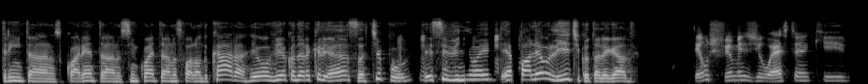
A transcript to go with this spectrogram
30 anos, 40 anos, 50 anos falando, cara, eu ouvia quando era criança. Tipo, esse vinil aí é paleolítico, tá ligado? Tem uns filmes de western que,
